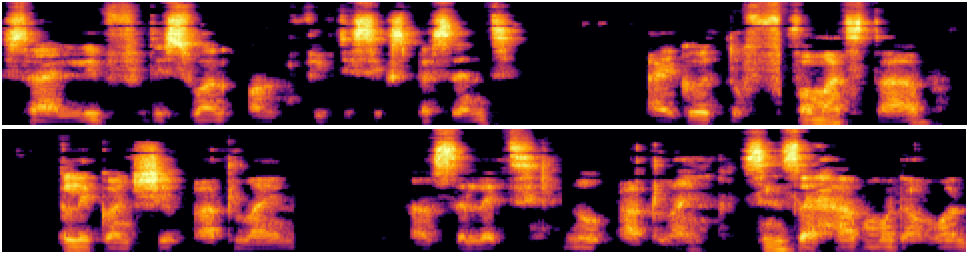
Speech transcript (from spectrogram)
So I leave this one on 56 percent. I go to Format tab, click on Shape Outline, and select no outline. Since I have more than one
